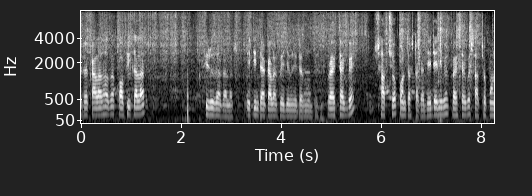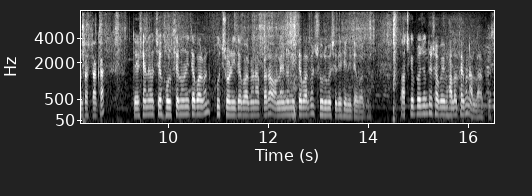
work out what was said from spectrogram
এটা কালার হবে কফি কালার। ফিরোজা কালার এই তিনটা কালার পেয়ে যাবেন এটার মধ্যে। প্রাইস থাকবে সাতশো পঞ্চাশ টাকা। যেটা নেবেন প্রাইস থাকবে সাতশো পঞ্চাশ টাকা। তো এখানে হচ্ছে হোলসেলও নিতে পারবেন, খুচরো নিতে পারবেন আপনারা অনলাইনও নিতে পারবেন শুরু বেশি দেখে নিতে পারবেন। তো আজকে পর্যন্ত সবাই ভালো থাকবেন, আল্লাহ হাফিজ।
